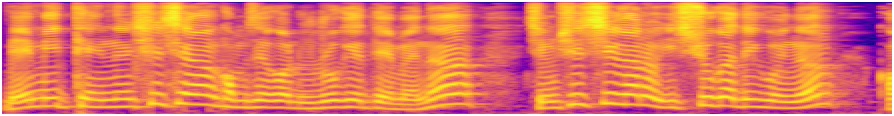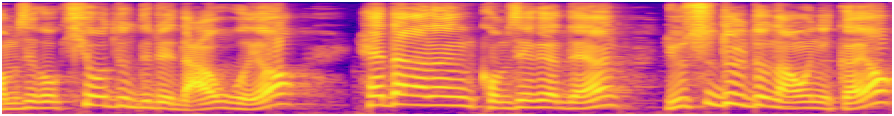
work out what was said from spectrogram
맨 밑에 있는 실시간 검색어 누르게 되면은 지금 실시간으로 이슈가 되고 있는 검색어 키워드들이 나오고요 해당하는 검색에 대한 뉴스들도 나오니까요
